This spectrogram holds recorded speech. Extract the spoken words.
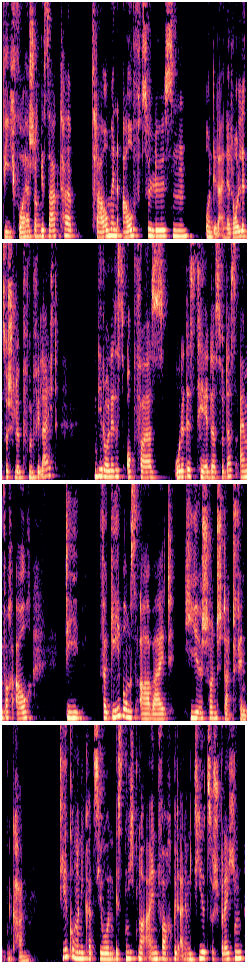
wie ich vorher schon gesagt habe, Traumen aufzulösen und in eine Rolle zu schlüpfen, vielleicht in die Rolle des Opfers oder des Täters, sodass einfach auch die Vergebungsarbeit hier schon stattfinden kann. Tierkommunikation ist nicht nur einfach mit einem Tier zu sprechen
